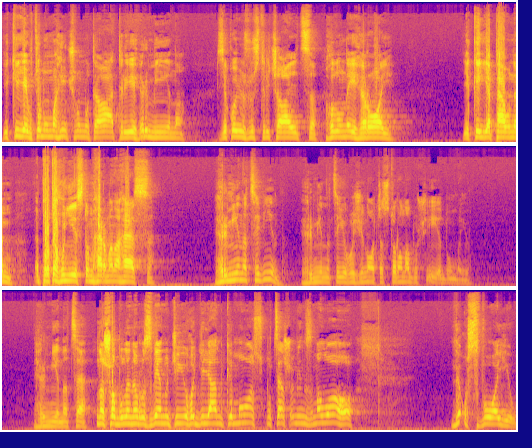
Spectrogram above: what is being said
які є в цьому магічному театрі, Герміна, з якою зустрічається головний герой, який є певним протагоністом Германа Гессе. Герміна це він. Герміна це його жіноча сторона душі, я думаю. Герміна це на що були не розвинуті його ділянки мозку, це, що він з малого не освоїв.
